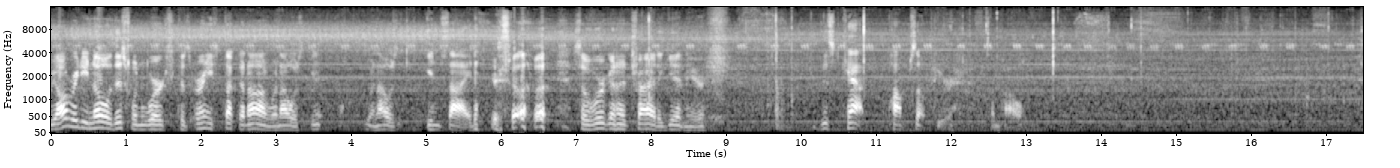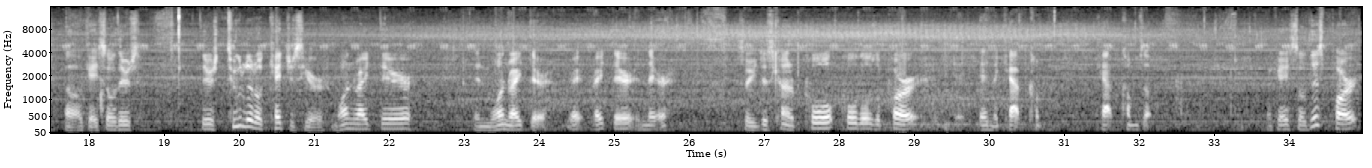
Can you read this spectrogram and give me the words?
we already know this one works because Ernie stuck it on when I was in, when I was inside. so, so we're gonna try it again here. This cap pops up here somehow. Oh, okay, so there's there's two little catches here. One right there and one right there. Right right there and there. So you just kind of pull pull those apart and the cap cap comes up. Okay, so this part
